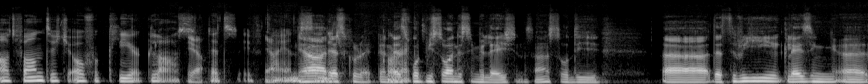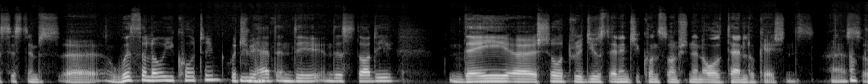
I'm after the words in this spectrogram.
advantage over clear glass. Yeah, that's if yeah. I understand. Yeah, that's correct, and that's what we saw in the simulations. Huh? So the uh, the three glazing uh, systems uh, with the low e coating, which mm -hmm. we mm-hmm. had in the in the study, they uh, showed reduced energy consumption in all ten locations. okay. So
